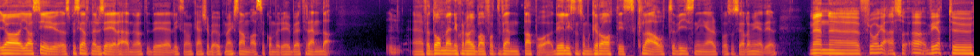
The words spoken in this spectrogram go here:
jag, jag ser ju, speciellt när du säger det här nu, att det liksom kanske börjar uppmärksammas så kommer det börja trenda. Mm. För de människorna har ju bara fått vänta på, det är liksom som gratis clout-visningar på sociala medier. Men äh, fråga, alltså, vet du,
